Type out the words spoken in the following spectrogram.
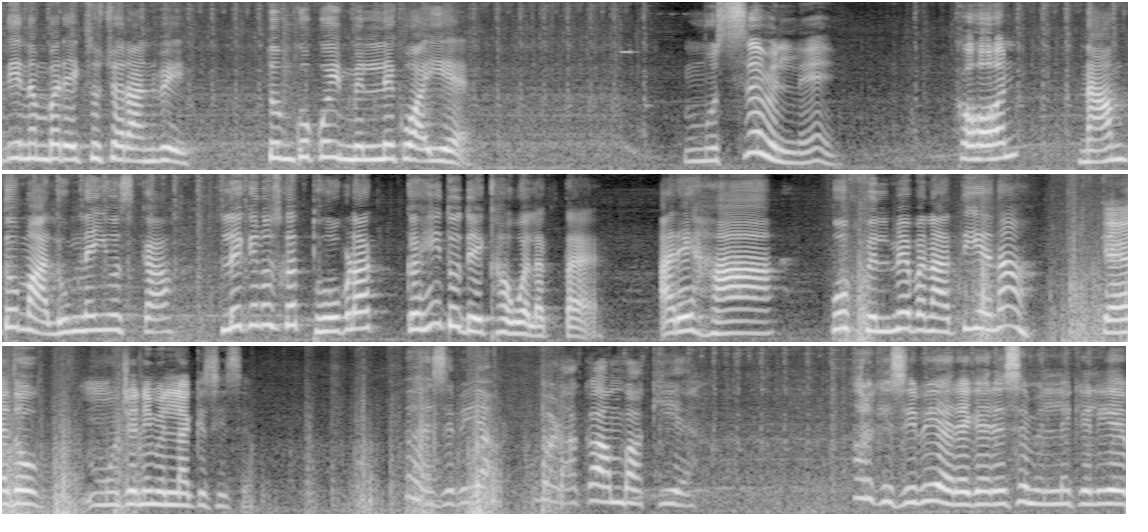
कैदी नंबर एक सौ चौरानवे तुमको कोई मिलने को आई है मुझसे मिलने कौन नाम तो मालूम नहीं उसका लेकिन उसका थोबड़ा कहीं तो देखा हुआ लगता है अरे हाँ वो फिल्में बनाती है ना कह दो मुझे नहीं मिलना किसी से वैसे भी यार बड़ा काम बाकी है और किसी भी अरे गहरे से मिलने के लिए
